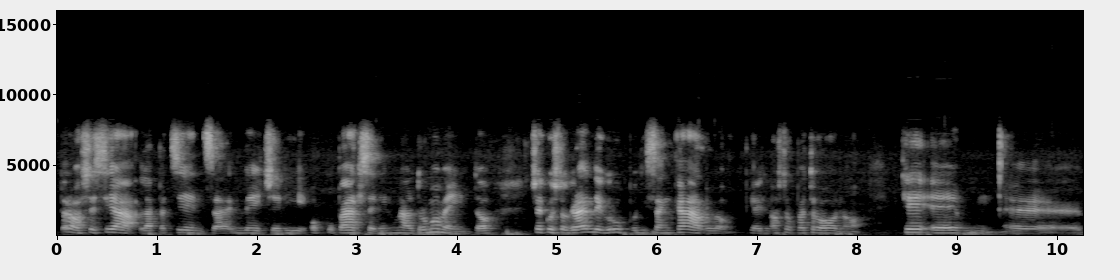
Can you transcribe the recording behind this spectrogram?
però se si ha la pazienza invece di occuparsene in un altro momento, c'è questo grande gruppo di San Carlo, che è il nostro patrono, che eh, eh,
